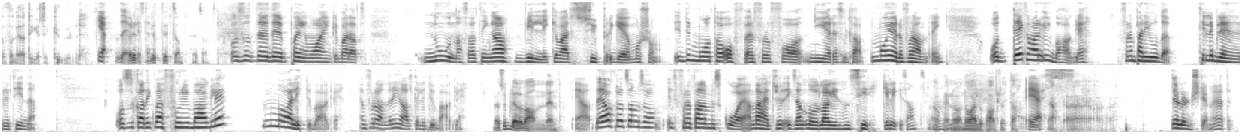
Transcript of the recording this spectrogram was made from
fordi at jeg er så kul. Ja, det er litt litt, litt sånn. Litt sånn. Og så det, det poenget var egentlig bare at noen av disse tinga vil ikke være supergøy og morsom. Du må ta offer for å få nye resultat. Du må gjøre en forandring. Og det kan være ubehagelig for en periode, til det blir en rutine. Og så skal det ikke være for ubehagelig, men det må være litt ubehagelig. En forandring er alltid litt ubehagelig. Men så blir det vanen din. Ja, Det er akkurat som som For å ta det med skoa igjen. da, helt ikke sant? Nå lager jeg en sånn sirkel, ikke sant? Ok, nå, nå er du på avslutta. Yes. Ja, Ja, ja, Det er lunsjtime, vet du.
